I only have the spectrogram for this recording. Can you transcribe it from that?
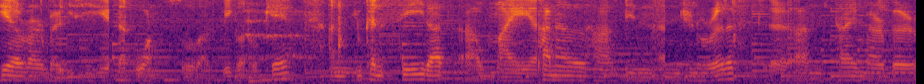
here variable is here that one. So I'll click on ok and you can see that uh, my panel has been generated uh, and time variable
